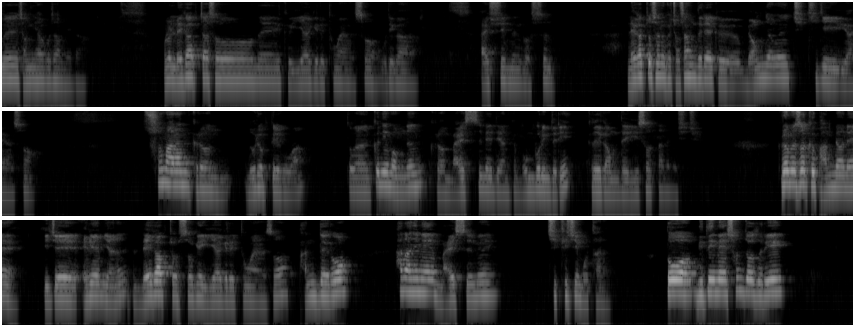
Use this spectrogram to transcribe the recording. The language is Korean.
말씀을 정리하고자 합니다. 오늘 레갑자손의 그 이야기를 통하여서 우리가 알 수 있는 것은 레갑자손은 그 조상들의 그 명령을 지키기 위하여서 수많은 그런 노력들과 또한 끊임없는 그런 말씀에 대한 그 몸부림들이 그들 가운데 있었다는 것이죠. 그러면서 그 반면에 이제 에레미야는 레갑 족속의 이야기를 통하여서 반대로 하나님의 말씀을 지키지 못하는 또 믿음의 선조들이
